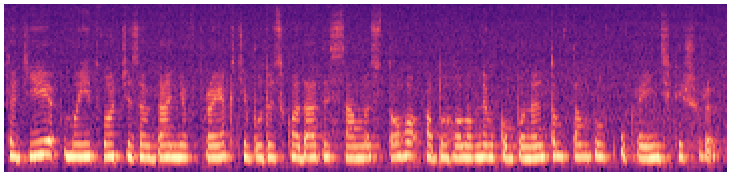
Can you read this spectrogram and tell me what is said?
Тоді мої творчі завдання в проєкті будуть складатись саме з того, аби головним компонентом там був український шрифт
